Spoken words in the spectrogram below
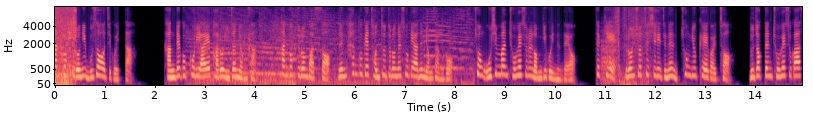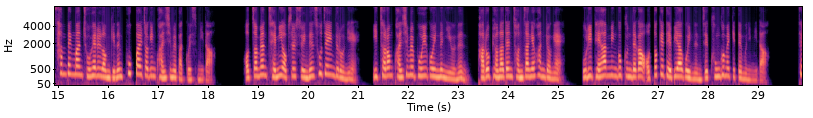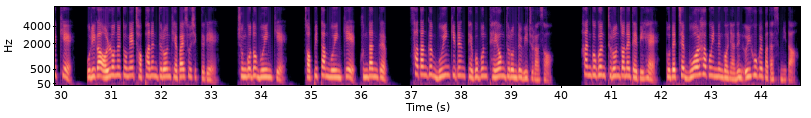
한국 드론이 무서워지고 있다. 강대국 코리아의 바로 이전 영상. 한국 드론 봤어?는 한국의 전투 드론을 소개하는 영상으로 총 50만 조회수를 넘기고 있는데요. 특히 드론 쇼츠 시리즈는 총 6회에 걸쳐 누적된 조회수가 300만 조회를 넘기는 폭발적인 관심을 받고 있습니다. 어쩌면 재미없을 수 있는 소재인 드론이 이처럼 관심을 보이고 있는 이유는 바로 변화된 전장의 환경에 우리 대한민국 군대가 어떻게 대비하고 있는지 궁금했기 때문입니다. 특히 우리가 언론을 통해 접하는 드론 개발 소식들이 중고도 무인기, 저피탄 무인기, 군단급, 사단급 무인기 등 대부분 대형 드론들 위주라서 한국은 드론전에 대비해 도대체 무얼 하고 있는 거냐는 의혹을 받았습니다.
